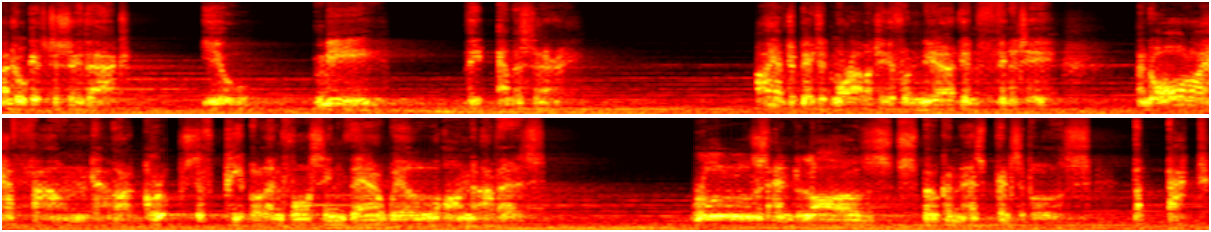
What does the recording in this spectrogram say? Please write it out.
And who gets to say that? You? Me? The emissary? I have debated morality for near infinity, and all I have found are groups of people enforcing their will on others. Rules and laws spoken as principles, but backed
